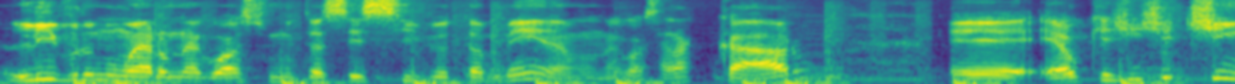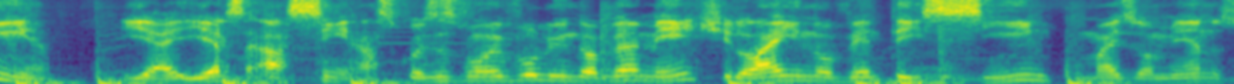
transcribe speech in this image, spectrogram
Livro não era um negócio muito acessível também, né? o negócio era caro. É, é o que a gente tinha. E aí, assim, as coisas vão evoluindo, obviamente. Lá em 95, mais ou menos,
